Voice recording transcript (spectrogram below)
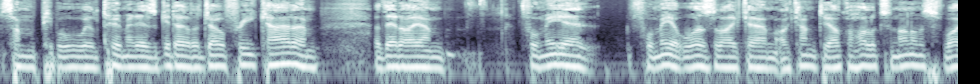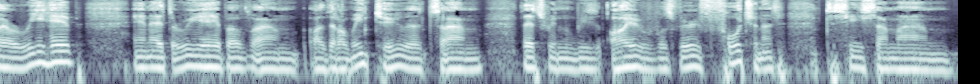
some people will term it as get out of jail free card um, that I um for me uh, for me it was like um, I come to Alcoholics Anonymous via rehab, and at the rehab of um, uh, that I went to, it's um, that's when we I was very fortunate to see some.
